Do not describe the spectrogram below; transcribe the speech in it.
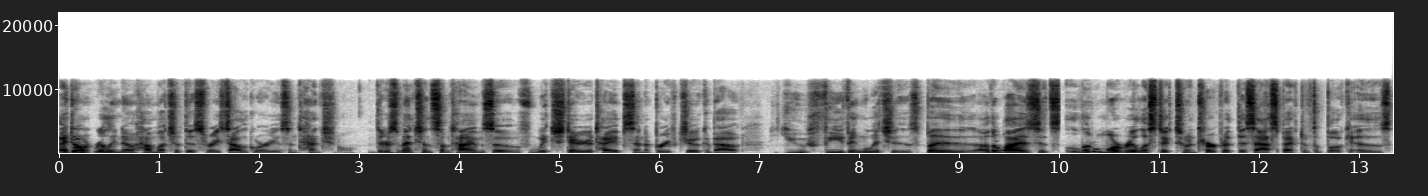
I don't really know how much of this race allegory is intentional. There's mention sometimes of witch stereotypes and a brief joke about you thieving witches, but otherwise it's a little more realistic to interpret this aspect of the book as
